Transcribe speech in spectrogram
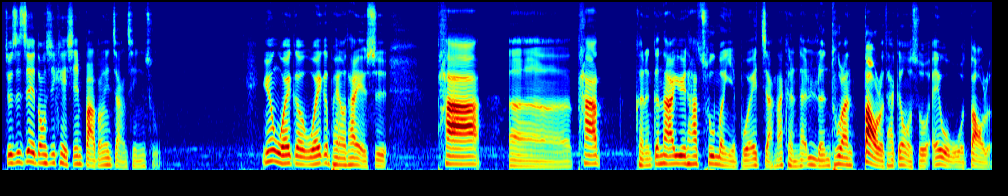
就是这些东西可以先把东西讲清楚。因为我一个我一个朋友，他也是，他呃，他可能跟他约他出门也不会讲，他可能他人突然到了，他跟我说，哎，我我到了，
